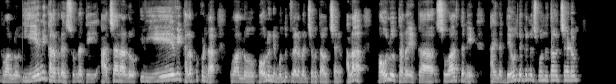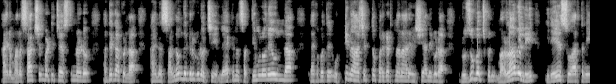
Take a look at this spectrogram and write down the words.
వాళ్ళు ఏమీ కలపలేదు. సున్నతి ఆచారాలు ఇవి ఏవి కలపకుండా వాళ్ళు పౌలుని ముందుకు వెళ్ళమని చెబుతా వచ్చారు. అలా పౌలు తన యొక్క సువార్తని ఆయన దేవుని దగ్గర నుంచి పొందుతా వచ్చాడు. ఆయన మనసాక్షిని బట్టి చేస్తున్నాడు. అంతేకాకుండా ఆయన సంఘం దగ్గర కూడా వచ్చి లేఖన సత్యంలోనే ఉందా? లేకపోతే ఉట్టిన ఆసక్తితో పరిగెడుతున్నానా అనే విషయాన్ని కూడా రుజువుపరుచుకొని మరలా వెళ్ళి ఇదే స్వార్థని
